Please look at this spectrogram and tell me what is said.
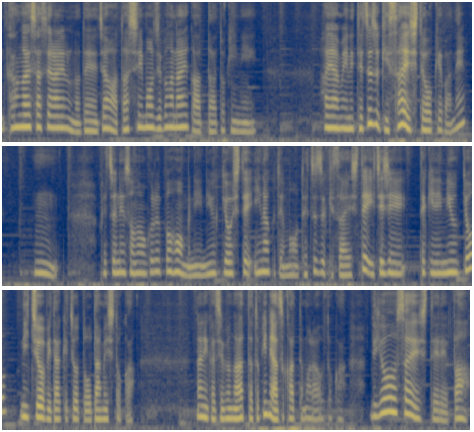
ん考えさせられるのでじゃあ私も自分が何かあった時に早めに手続きさえしておけばねうん別にそのグループホームに入居していなくても手続きさえして一時的に入居日曜日だけちょっとお試しとか何か自分があった時に預かってもらうとか利用さえしてれば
